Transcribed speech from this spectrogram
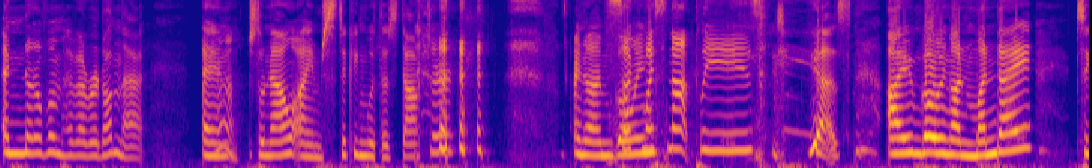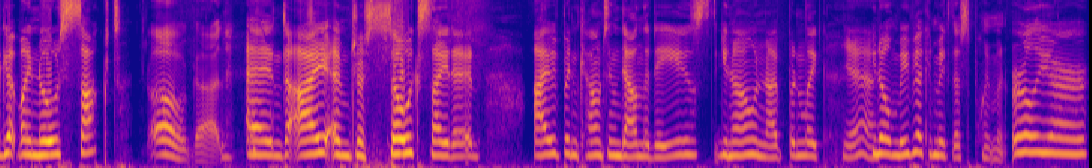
and none of them have ever done that. And Huh. so now I am sticking with this doctor. and I'm Suck going my snot, please. Yes. I am going on Monday to get my nose sucked. oh, God. and I am just so excited. I've been counting down the days, you know, and I've been like, Yeah. you know, maybe I can make this appointment earlier.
